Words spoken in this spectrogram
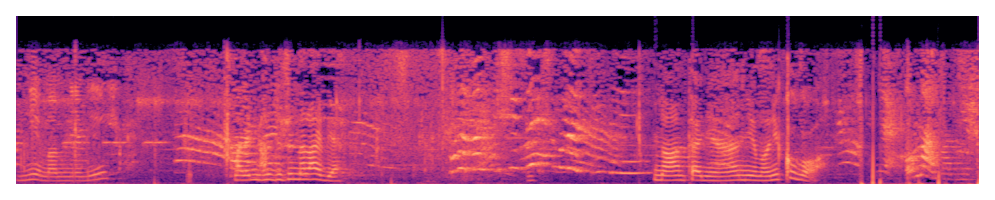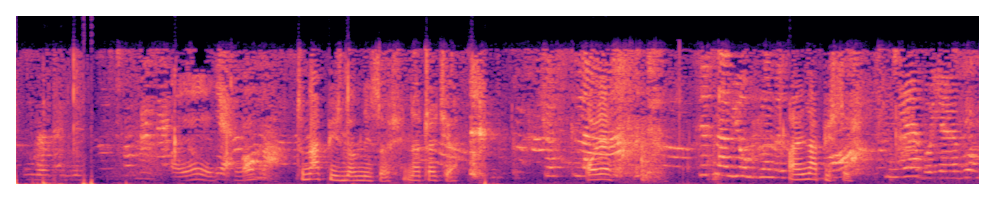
nie mam, nie wiesz? ale mi chodzi, że na live. Na antenie nie ma nikogo. Nie, ona ma dziś urodziny. A ja Nie, jestem. ona. To napisz do mnie coś na czacie. Siostra, O, jest. Ty z nami oglądasz. Ale napisz coś. Nie, bo ja wam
